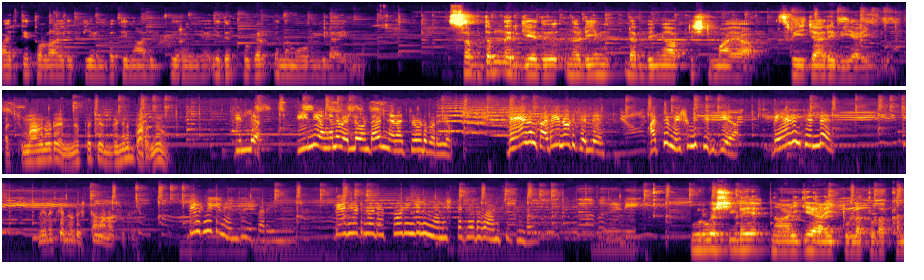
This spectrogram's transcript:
ആയിരത്തി തൊള്ളായിരത്തി എൺപത്തി നാലിൽ ഇറങ്ങിയ എതിർപ്പുകൾ എന്ന മൂവിയിലായിരുന്നു. ശബ്ദം നൽകിയത് നടിയും ഡബ്ബിംഗ് ആർട്ടിസ്റ്റുമായ ശ്രീജ രവിയായിരുന്നു. അച്ഛമാവനോട് എന്നെ പറ്റി എന്തെങ്കിലും പറഞ്ഞോ? ഇല്ല ഇനി അങ്ങനെ വല്ലതും ഉണ്ടായാൽ ഞാൻ അച്ഛനോട് പറയും. വേഗം കടയിലോട്ട് ചെല്ലേ? അച്ഛൻ വിഷമിച്ചിരിക്കുക വേഗം ചെല്ലേ? നിനക്ക് എന്നോട് ഇഷ്ടമാണോ സുധേ? ബേബിയേട്ടൻ എന്ത് പറയുന്നത്? ബേബിയേട്ടനോട് എപ്പോഴെങ്കിലും ഞാൻ ഇഷ്ടക്കേട് കാണിച്ചിട്ടുണ്ടോ? ഉർവശിയുടെ നായികയായിട്ടുള്ള തുടക്കം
